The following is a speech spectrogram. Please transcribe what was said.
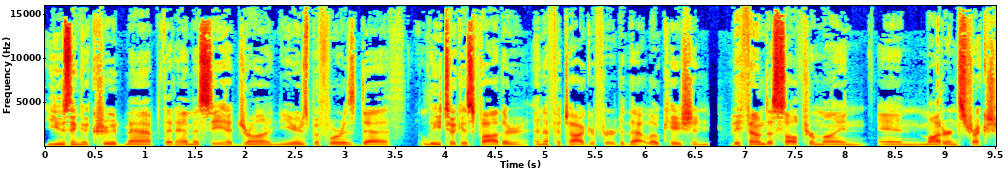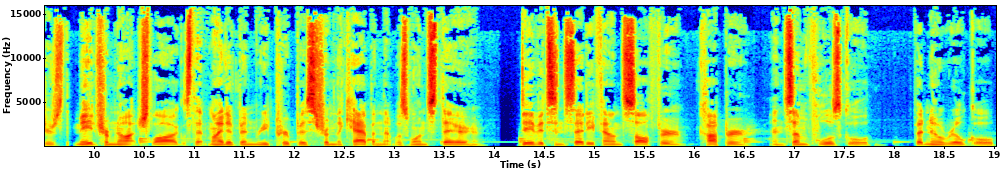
Using a crude map that Amasie had drawn years before his death, Lee took his father and a photographer to that location. They found a sulfur mine and modern structures made from notch logs that might have been repurposed from the cabin that was once there. Davidson said he found sulfur, copper, and some fool's gold, but no real gold.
